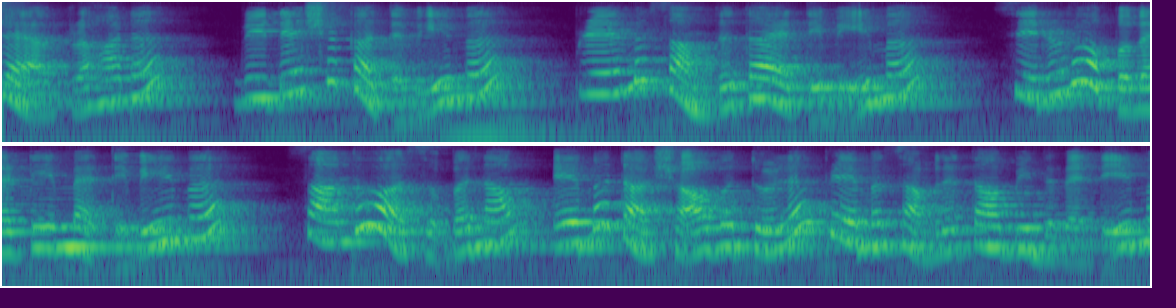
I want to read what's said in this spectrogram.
ජයග්‍රහණ, විදේශගත වීම, ප්‍රේම සම්ප්‍රදා ඇතිවීම, සිරුරු අපවැටීම් ඇතිවීම, සඳු අසුබ නම් එම දශාව තුළ ප්‍රේම සම්ප්‍රදා බිඳ වැටීම,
